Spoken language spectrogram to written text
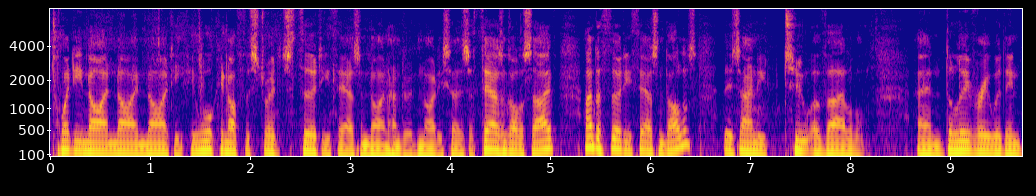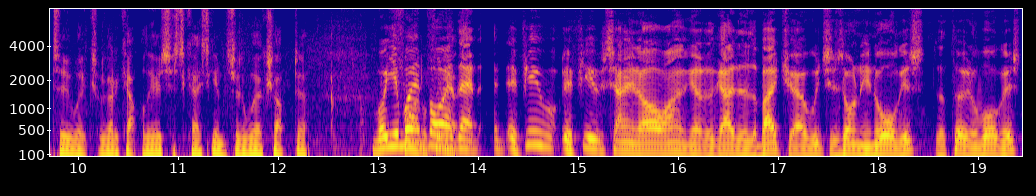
twenty nine nine ninety. If you're walking off the street, it's thirty thousand nine hundred ninety. So there's a thousand dollar save. Under thirty thousand dollars, there's only two available, and delivery within two weeks. We've got a couple there, just in case you get them through the workshop to. Well, you Final won't buy that if you if you're saying, "Oh, I'm going to go to the boat show," which is on in August, the third of August.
